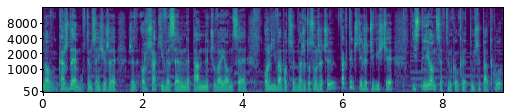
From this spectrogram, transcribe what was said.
no, każdemu, w tym sensie, że, że orszaki weselne, panny czuwające, oliwa potrzebna, że to są rzeczy faktycznie, rzeczywiście istniejące w tym konkretnym przypadku,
